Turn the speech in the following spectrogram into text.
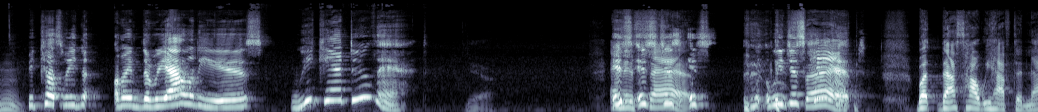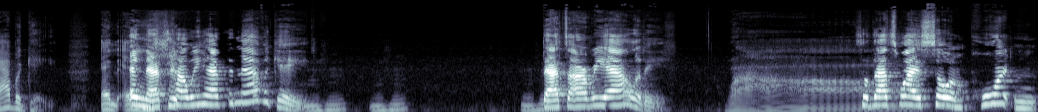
Mm, Because we, I mean, the reality is we can't do that. yeah. It's, it's, sad. just, it's, we- It's just sad. can't. But that's how we have to navigate. And and, And that's should- how we have to navigate. Mhm, mhm, mhm. That's our reality. So that's why it's so important.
